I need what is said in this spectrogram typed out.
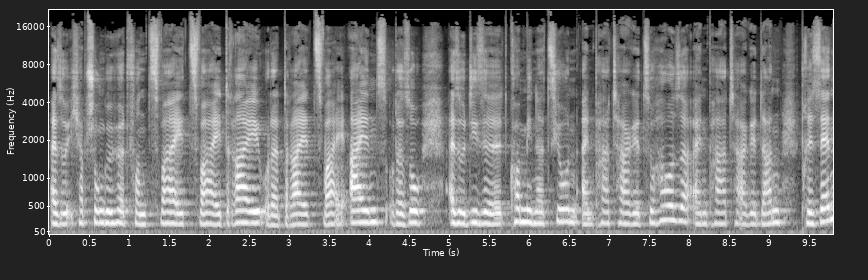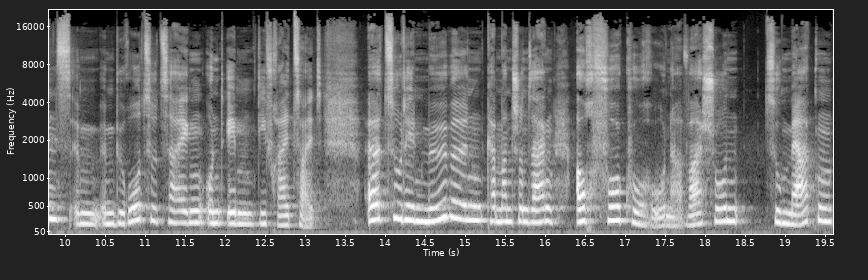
Also ich habe schon gehört von 2, 2, 3 oder 3, 2, 1 oder so. Also diese Kombination ein paar Tage zu Hause, ein paar Tage dann Präsenz im, im Büro zu zeigen und eben die Freizeit. Äh, zu den Möbeln kann man schon sagen, auch vor Corona war schon zu merken,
